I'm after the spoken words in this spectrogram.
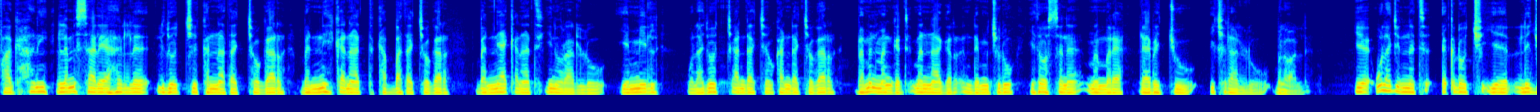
ፋግሃኒ ለምሳሌ ያህል ልጆች ከእናታቸው ጋር በኒህ ቀናት ከአባታቸው ጋር በኒያ ቀናት ይኖራሉ የሚል ወላጆች አንዳቸው ከአንዳቸው ጋር በምን መንገድ መናገር እንደሚችሉ የተወሰነ መመሪያ ሊያበጁ ይችላሉ ብለዋል። የወላጅነት እቅዶች የልጆች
